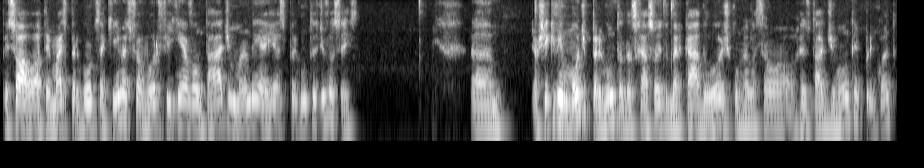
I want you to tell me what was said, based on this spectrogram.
Pessoal, ó, tem mais perguntas aqui, mas por favor, fiquem à vontade, mandem aí as perguntas de vocês. Uh, eu achei que vinha um monte de perguntas das reações do mercado hoje com relação ao resultado de ontem, por enquanto,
